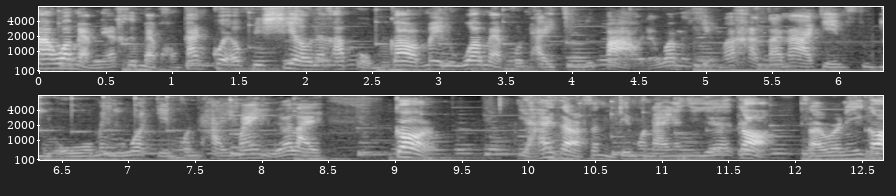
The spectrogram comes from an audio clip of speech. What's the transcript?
มากว่าแมปนี้คือแมปของก้านกล้วยออฟฟิเชียลนะครับผมก็ไม่รู้ว่าแมปคนไทยจริงหรือเปล่า แต่ว่ามันเขียนว่าคาตานาเกมสตูดิโอไม่รู้ว่าเกมคนไทยไหมหรืออะไร ก็อยากให้สนับสนุนเกมคนไทยกันเยอะๆก็สำหรับวันนี้ก็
